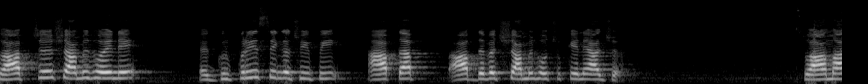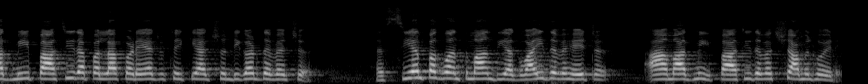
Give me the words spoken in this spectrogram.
ਸੋ ਆਪ 'ਚ ਸ਼ਾਮਿਲ ਹੋਏ ਨੇ ਗੁਰਪ੍ਰੀਤ ਸਿੰਘ ਜੀਪੀ, ਆਪ ਦਾ ਆਪ ਦੇ ਵਿੱਚ ਸ਼ਾਮਿਲ ਹੋ ਚੁੱਕੇ ਨੇ ਅੱਜ। ਸੋ ਆਮ ਆਦਮੀ ਪਾਰਟੀ ਦਾ ਪੱਲਾ ਫੜਿਆ, ਜਿੱਥੇ ਕਿ ਅੱਜ ਚੰਡੀਗੜ੍ਹ ਦੇ ਵਿੱਚ ਸੀਐਮ ਭਗਵੰਤ ਮਾਨ ਦੀ ਅਗਵਾਈ ਦੇ ਹੇਠ ਆਮ ਆਦਮੀ ਪਾਰਟੀ ਦੇ ਵਿੱਚ ਸ਼ਾਮਿਲ ਹੋਏ ਨੇ।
